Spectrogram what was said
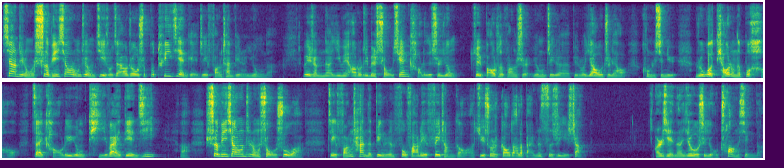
像这种射频消融这种技术，在澳洲是不推荐给这房颤病人用的。为什么呢？因为澳洲这边首先考虑的是用最保守的方式，用这个比如药物治疗控制心率。如果调整的不好，再考虑用体外电击啊。射频消融这种手术啊，这个房颤的病人复发率非常高啊，据说是高达了百分之四十以上，而且呢又是有创性的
